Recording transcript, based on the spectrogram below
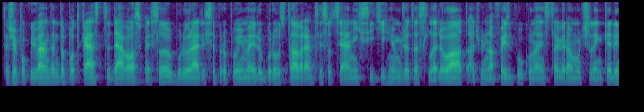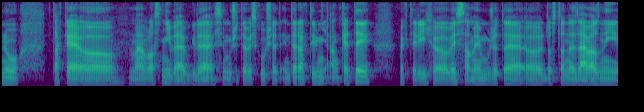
Takže pokud vám tento podcast dával smysl, budu rád, když se propojíme i do budoucna v rámci sociálních sítích. Mě můžete sledovat, ať už na Facebooku, na Instagramu či LinkedInu. Také uh, mám vlastní web, kde si můžete vyzkoušet interaktivní ankety, ve kterých uh, vy sami můžete uh, dostat nezávazný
